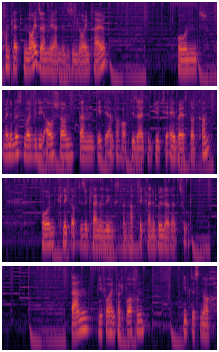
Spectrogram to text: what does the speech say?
komplett neu sein werden in diesem neuen Teil. Und wenn ihr wissen wollt, wie die ausschauen, dann geht ihr einfach auf die Seite gtabase.com und klickt auf diese kleinen Links, dann habt ihr kleine Bilder dazu. Dann, wie vorhin versprochen, gibt es noch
